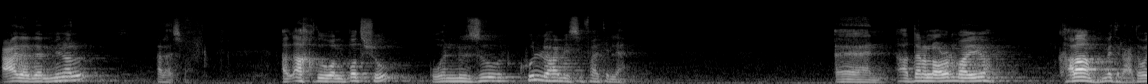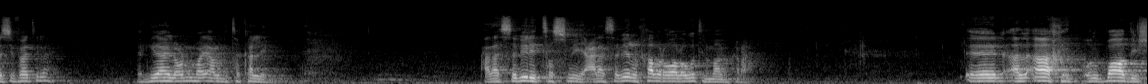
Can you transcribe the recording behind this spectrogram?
cadada min alasma. Alakdu walbadshu wاnuzuul kuluha min sifaat illah haddana la odhan maayo kalaamka ma tira ata waa sifaat ilah laakiin ilahi la odhan maayo almutakalim ala sabiili tasmiya cala sabiili alkhabr waa loogu tilmaami karaa alaakhid walbadish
